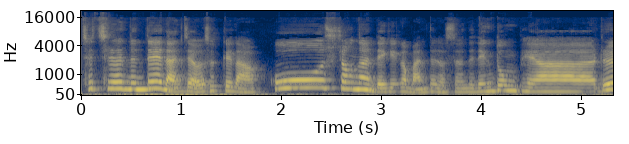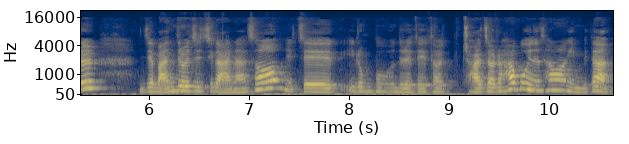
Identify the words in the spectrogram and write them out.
채취를 했는데 난자 6개 나왔고 수정란 4개가 만들어졌어요. 근데 냉동 배아를 이제 만들어지지가 않아서 이제 이런 부분들에 대해서 좌절을 하고 있는 상황입니다.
